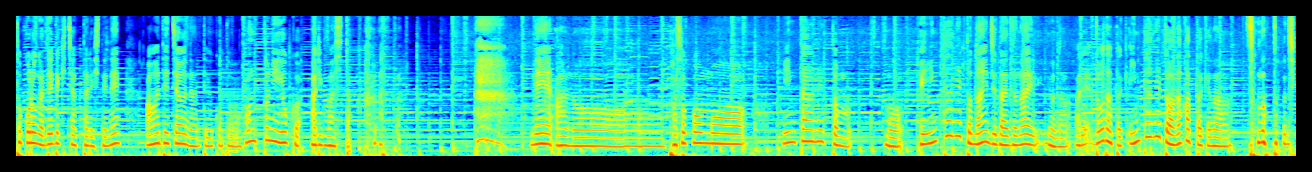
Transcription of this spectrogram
ところが出てきちゃったりしてね慌てちゃうなんていうことは本当によくありました。ねあのー、パソコンもインターネットももうえインターネットない時代じゃないよな。あれどうだったっけ？インターネットはなかったっけな？その当時。い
